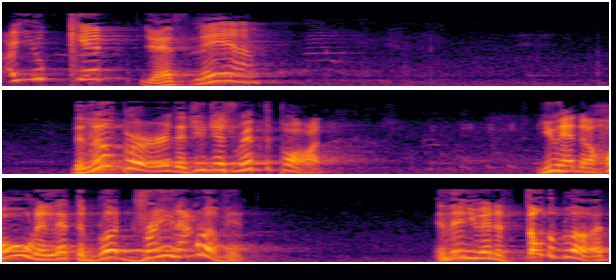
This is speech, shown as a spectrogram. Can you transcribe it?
Are you kidding? Yes, ma'am. The little bird that you just ripped apart, you had to hold and let the blood drain out of it. And then you had to throw the blood,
